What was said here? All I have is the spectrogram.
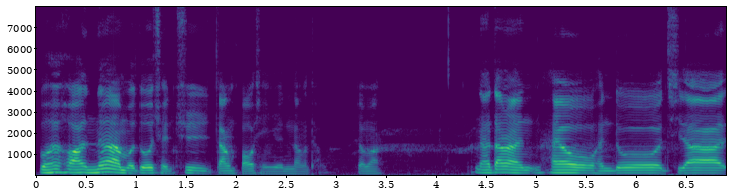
不会花那么多钱去当保险员那头，懂吗？那当然还有很多其他，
